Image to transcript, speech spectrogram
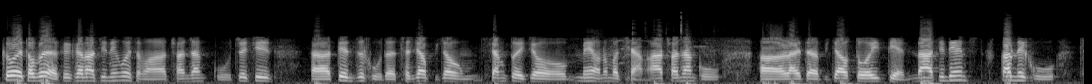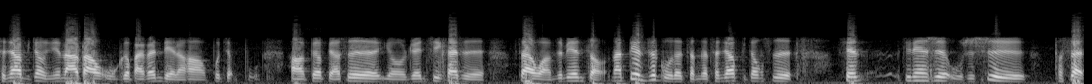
各位投资者可以看到今天为什么传产股最近呃电子股的成交比重相对就没有那么强啊，传产股呃来的比较多一点。那今天钢铁股成交比重已经拉到五个百分点了哈，不就不啊，就表示有人气开始在往这边走。那电子股的整个成交比重是先今天是五十四 percent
